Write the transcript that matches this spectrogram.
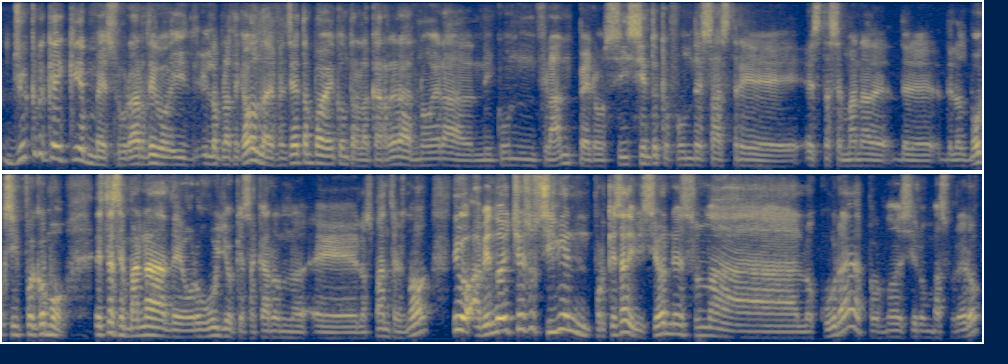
Yo creo que hay que mesurar, digo, y, y lo platicamos, la defensa de Tampa Bay contra la carrera no era ningún flan, pero sí siento que fue un desastre esta semana de, de, de los Bucks y fue como esta semana de orgullo que sacaron eh, los Panthers, ¿no? Digo, habiendo dicho eso, siguen, porque esa división es una locura, por no decir un basurero,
